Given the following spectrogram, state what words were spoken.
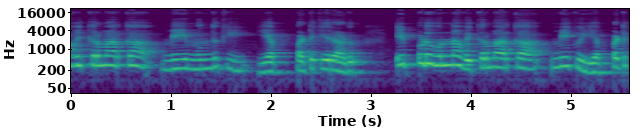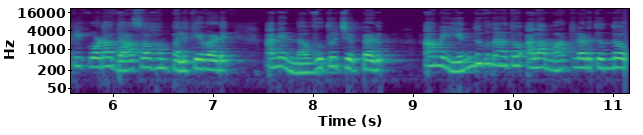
విక్రమార్క మీ ముందుకి ఎప్పటికీ రాడు. ఇప్పుడు ఉన్న విక్రమార్క మీకు ఎప్పటికీ కూడా దాసోహం పలికేవాడే అని నవ్వుతూ చెప్పాడు. ఆమె ఎందుకు తనతో అలా మాట్లాడుతుందో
